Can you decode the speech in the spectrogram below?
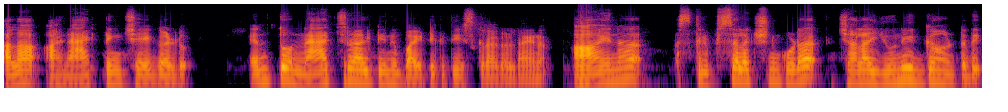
అలా ఆయన యాక్టింగ్ చేయగలడు. ఎంతో న్యాచురాలిటీని బయటికి తీసుకురాగలడు ఆయన. ఆయన స్క్రిప్ట్ సెలెక్షన్ కూడా చాలా యూనిక్గా ఉంటుంది.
